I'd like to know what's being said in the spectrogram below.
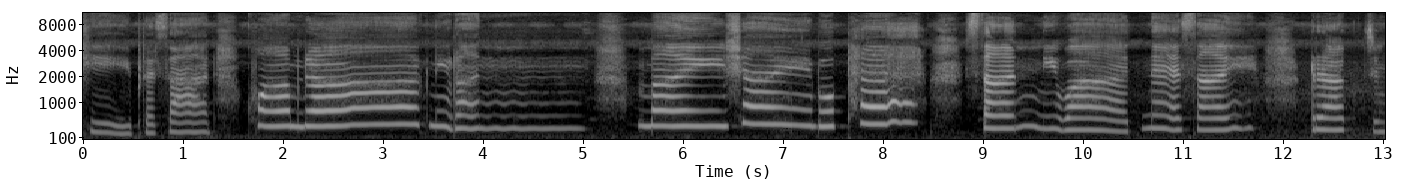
ที่ประสาท ความรักนิรันดร์ไม่ใช่บุพเพสันนิวาสแน่ใส รักจึง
